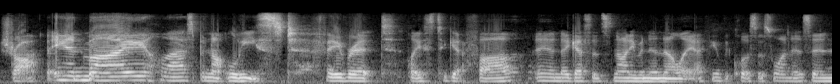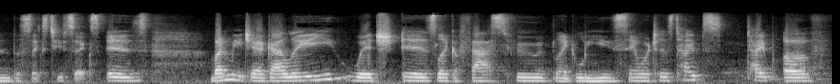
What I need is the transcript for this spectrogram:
straw. And my last but not least favorite place to get pho, and I guess it's not even in LA, I think the closest one is in the 626, is mì chè which is like a fast food, like Lee's sandwiches types type of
